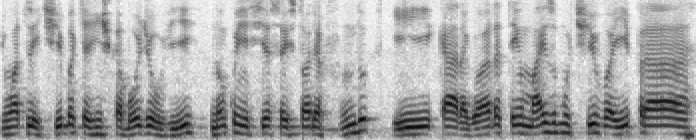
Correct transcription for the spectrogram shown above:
de um Atletiba que a gente acabou de ouvir, não conhecia essa história a fundo e, cara, agora tenho mais um motivo aí para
